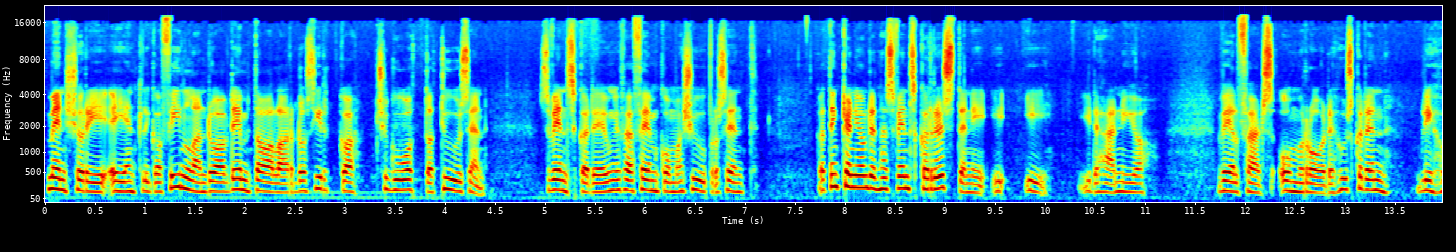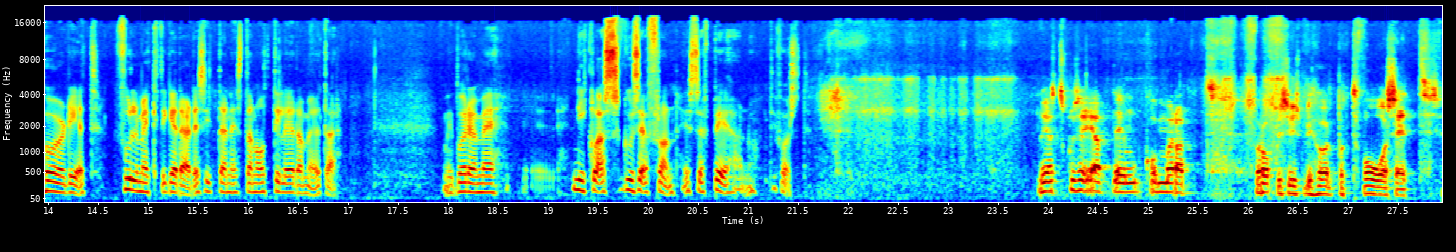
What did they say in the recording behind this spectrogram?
människor i egentliga Finland och av dem talar då cirka 28 000 svenskar. Det är ungefär 5,7 procent. Vad tänker ni om den här svenska rösten i, i, i det här nya välfärdsområdet? Hur ska den bli hörd i ett fullmäktige där det sitter nästan 80 ledamöter? Om vi börjar med eh, Niklas Guse från SFP här nu till först. Jag skulle säga att den kommer att förhoppningsvis bli hörd på två sätt.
